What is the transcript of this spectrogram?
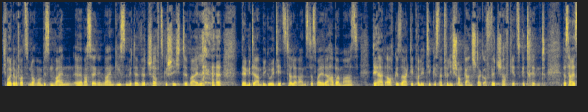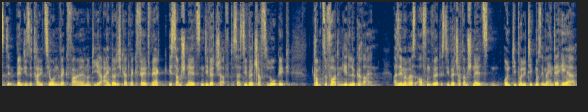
Ich wollte aber trotzdem noch mal ein bisschen Wein, äh, Wasser in den Wein gießen mit der Wirtschaftsgeschichte, weil der mit der Ambiguitätstoleranz, das war ja der Habermas, der hat auch gesagt, die Politik ist natürlich schon ganz stark auf Wirtschaft jetzt getrimmt. Das heißt, wenn diese Traditionen wegfallen und die Eindeutigkeit wegfällt, wer ist am schnellsten? Die Wirtschaft. Das heißt, die Wirtschaftslogik kommt sofort in jede Lücke rein. Also immer was offen wird, ist die Wirtschaft am schnellsten und die Politik muss immer hinterher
